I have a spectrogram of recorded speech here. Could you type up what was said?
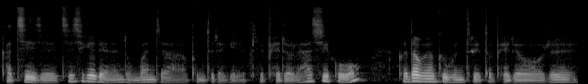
같이 이제 치시게 되는 동반자 분들에게 이렇게 배려를 하시고 그러다 보면 그분들이 또 배려를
